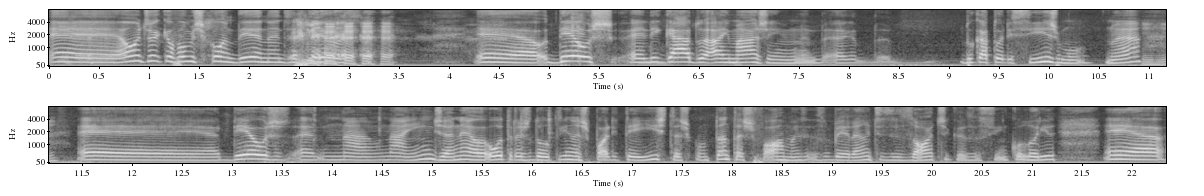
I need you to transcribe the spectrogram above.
É, onde é que eu vou me esconder, né, de Deus? É, Deus é ligado à imagem né, do catolicismo, não é? Uhum. É, Deus é, na, na Índia, né, outras doutrinas politeístas com tantas formas exuberantes, exóticas, assim, coloridas. É,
